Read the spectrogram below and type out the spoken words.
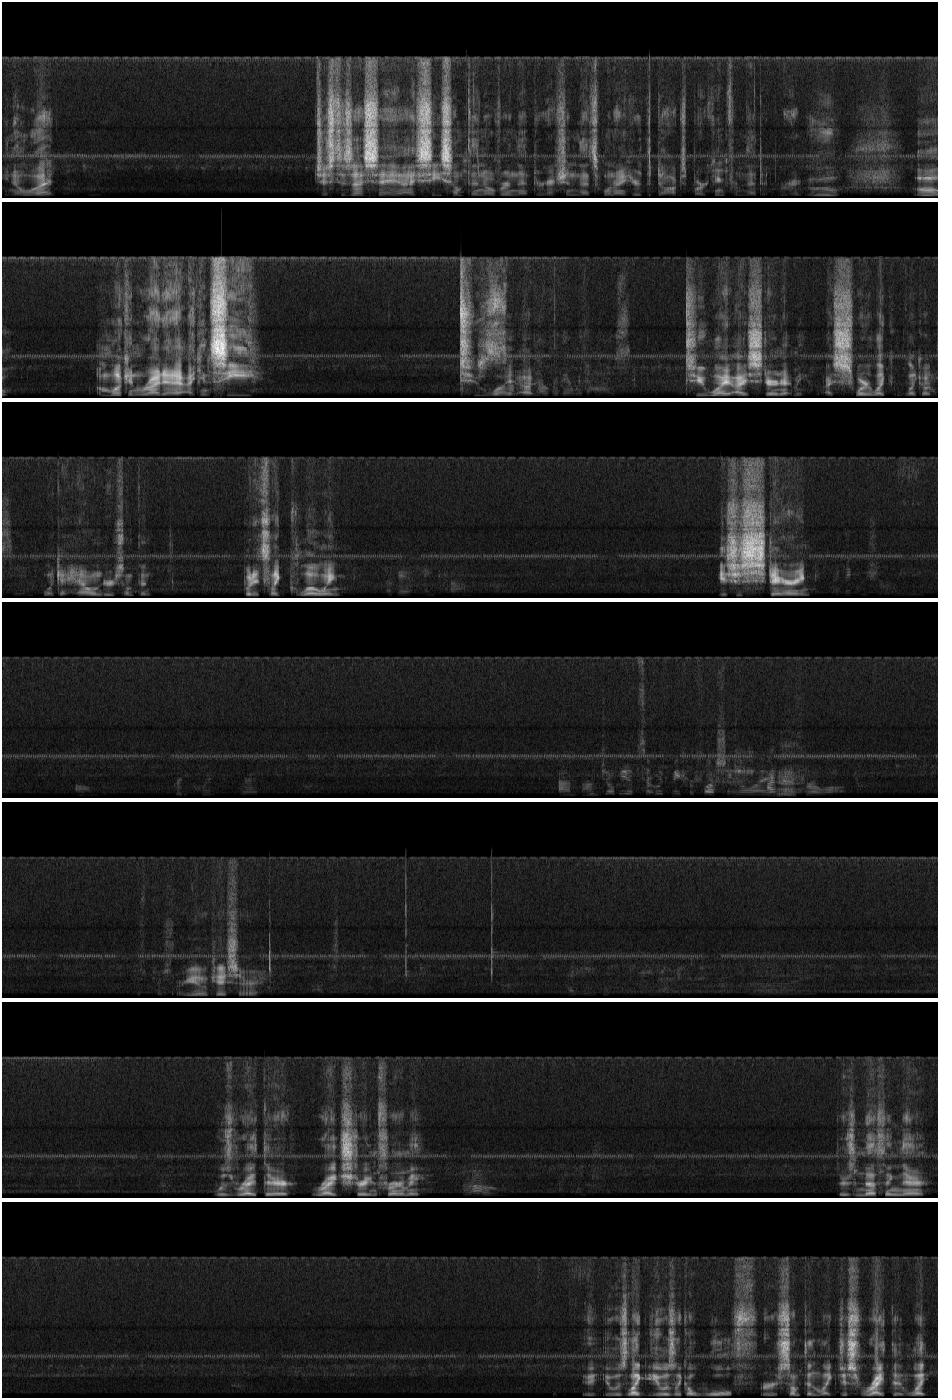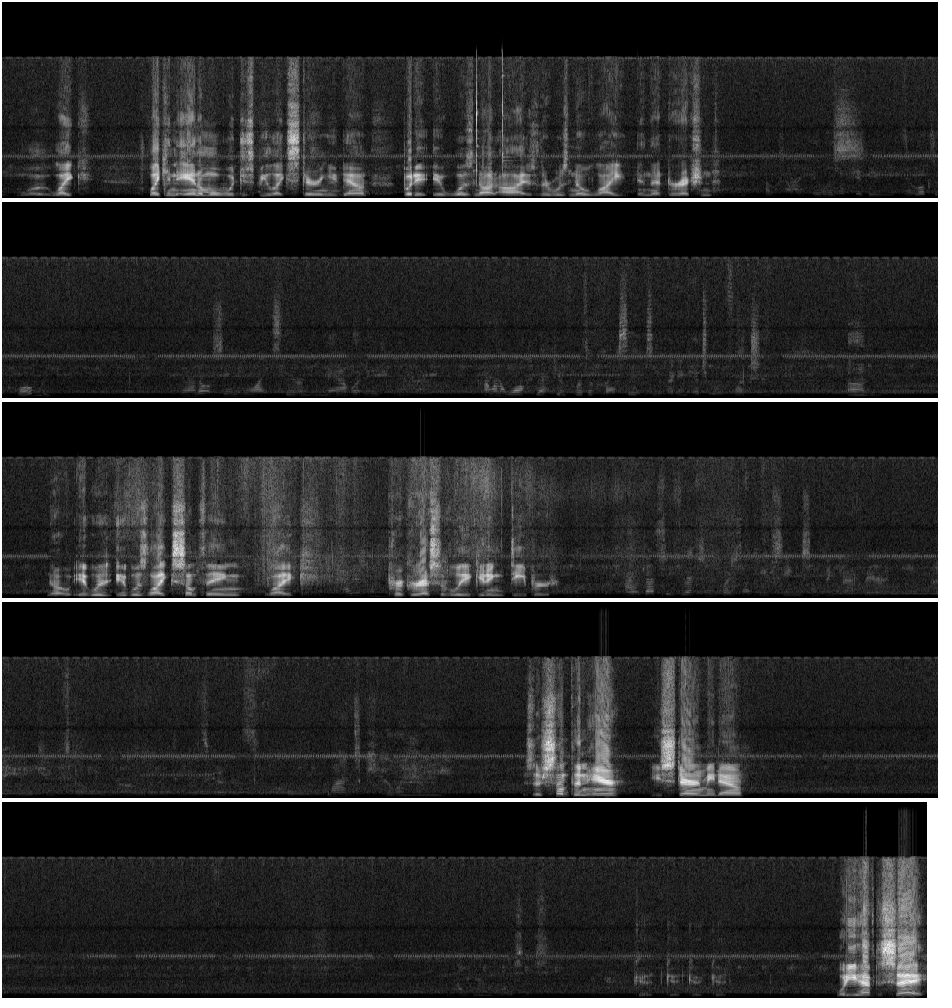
You know what? Just as I say, I see something over in that direction. That's when I hear the dogs barking from that. Right. Ooh, ooh. I'm looking right at it. I can see two white Something eye, over there with eyes. two white eyes staring at me. I swear, like like a I see him. like a hound or something. But it's like glowing. Okay, I think um, It's just staring. I think we should leave. Um, pretty quick, Brad. Um, I'm, Would y'all be upset with me for flashing the light? I'm Yeah. gonna throw up. Just push Are you okay, sir? I'll just have to. I ate before I came out here. Alright. Was right there, right straight in front of me. Oh. I think There's nothing there. It, it was like it was like a wolf or something like just right there like like like an animal would just be like staring you down but it, it was not eyes there was no light in that direction Oh, sorry. It was. It looks glowy. And I don't see any lights there now. Let me. I'm gonna walk back and forth across it and see if I can catch a reflection. Um, no it was it was like something like I just want to. progressively getting deeper that's the exact same place I keep seeing something back there. My hand keeps going numb, but I think it's because it's so cold. Mine's killing me. is there something here you staring me down I'm hearing voices. good good good good what do you have to say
